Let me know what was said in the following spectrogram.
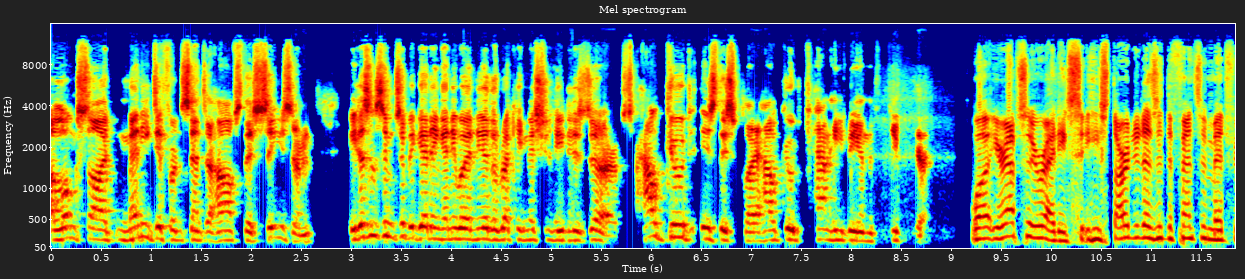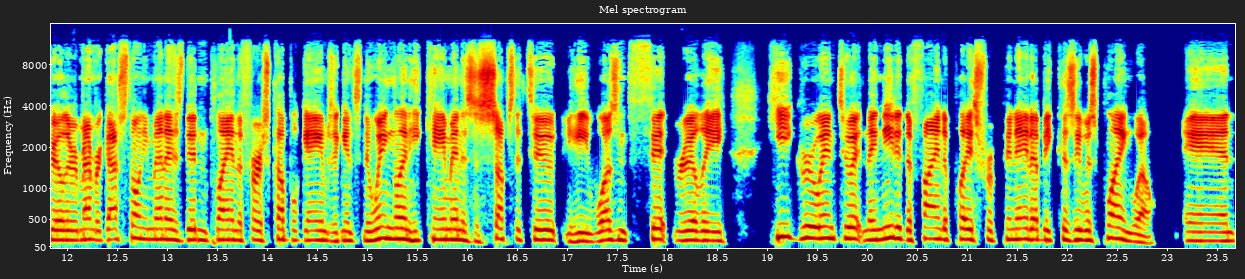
alongside many different centre halves this season. He doesn't seem to be getting anywhere near the recognition he deserves. How good is this player? How good can he be in the future? Well, you're absolutely right. He, he started as a defensive midfielder. Remember, Gaston Giménez didn't play in the first couple games against New England. He came in as a substitute. He wasn't fit really. He grew into it, and they needed to find a place for Pineda because he was playing well and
